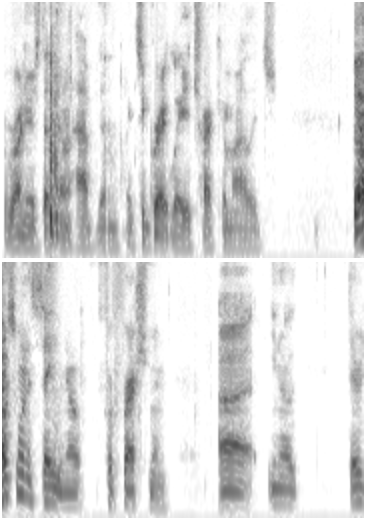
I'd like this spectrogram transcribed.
runners that don't have them. It's a great way to track your mileage. Yeah. I also want to say, you know, for freshmen, uh, you know, they're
